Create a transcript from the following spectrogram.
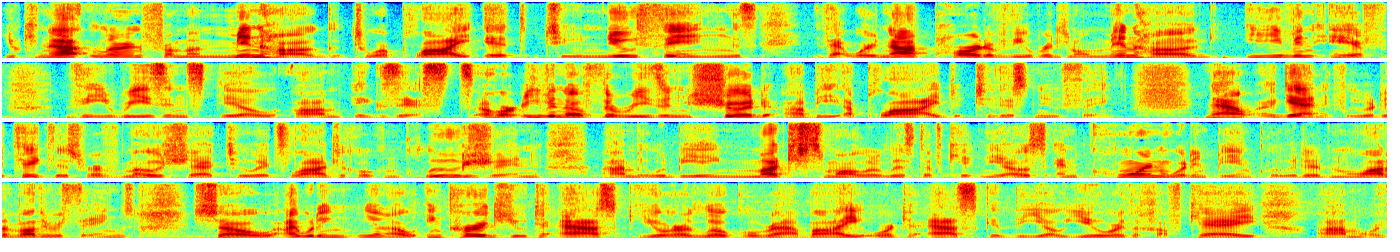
You cannot learn from a minhag to apply it to new things that were not part of the original minhag, even if the reason still um, exists, or even if the reason should uh, be applied to this new thing. Now, again, if we were to take this Rav Moshe to its logical conclusion, um, it would be a much smaller list of kitnios, and corn wouldn't be included included, and a lot of other things. So I would, you know, encourage you to ask your local rabbi or to ask the OU or the Chafke um, or,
